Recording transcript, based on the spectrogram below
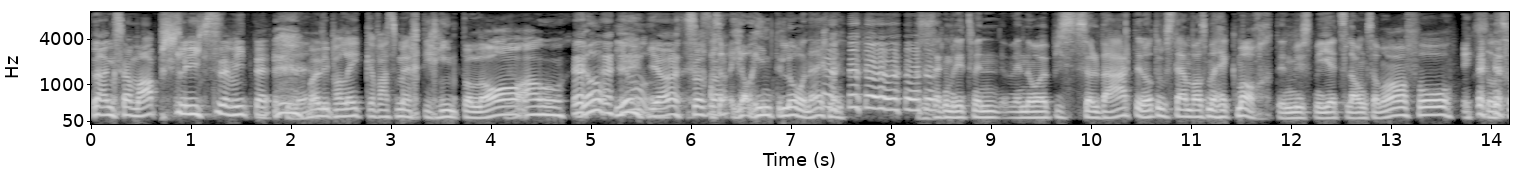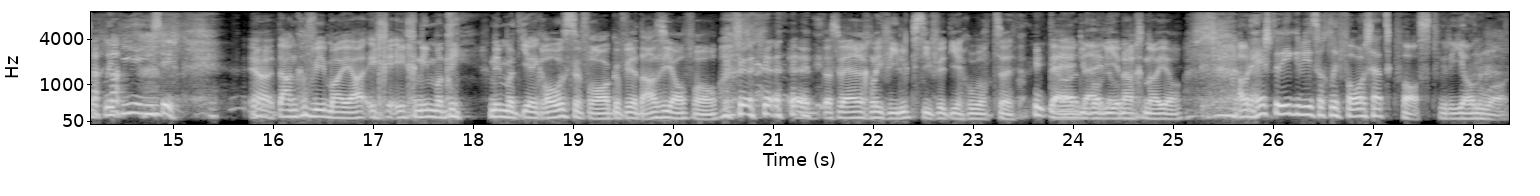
langsam abschließen mit dem, genau. mal überlegen, was möchte ich hinterlassen auch. Ja, ja. ja, so, so. Also, ja, hinterlassen. Nein, ich meine, also sagen wir jetzt, wenn, wenn noch etwas soll werden oder, aus dem, was man hat gemacht hat, dann müsste man jetzt langsam anfangen. So, so ein bisschen die Einsicht. Ja, danke vielmals. Ja, ich, ich nehme die, ich nehme die grossen Fragen für das Jahr vor. Äh, das wäre ein bisschen viel gewesen für die kurzen Tage ja, über Weihnachten, Neujahr. Aber hast du irgendwie so ein bisschen Vorsätze gefasst für den Januar?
